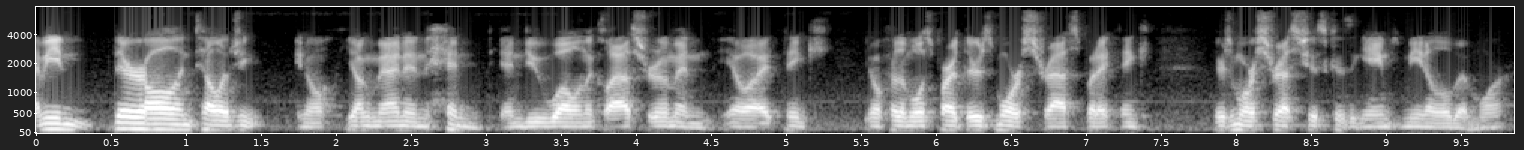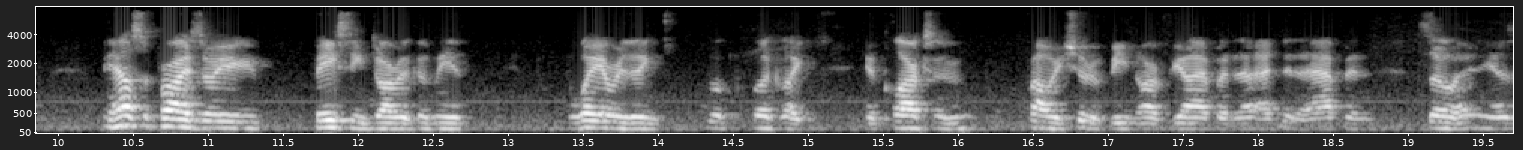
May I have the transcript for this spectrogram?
I mean, they're all intelligent, you know, young men and and and do well in the classroom. And you know, I think you know for the most part, there's more stress, but I think there's more stress just because the games mean a little bit more. I mean, how surprised are you facing Dartmouth? Because I mean, the way everything looked, looked like you Clarkson probably should have beaten RPI, but that didn't happen. So you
